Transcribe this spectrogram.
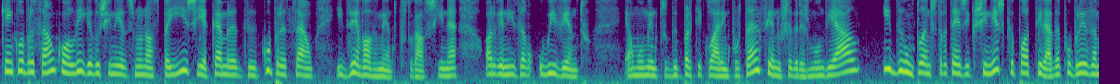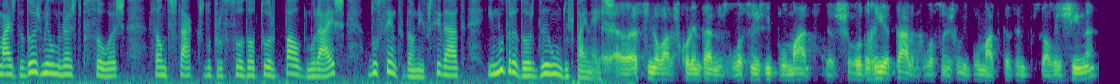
que, em colaboração com a Liga dos Chineses no nosso país e a Câmara de Cooperação e Desenvolvimento Portugal-China, organizam o evento. É um momento de particular importância no xadrez mundial e de um plano estratégico chinês que pode tirar da pobreza mais de 2 mil milhões de pessoas. São destaques do professor Dr. Paulo de Moraes, docente da Universidade e moderador de um dos painéis. É, assinalar os 40 anos de relações diplomáticas ou de reatar de relações diplomáticas entre Portugal e China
